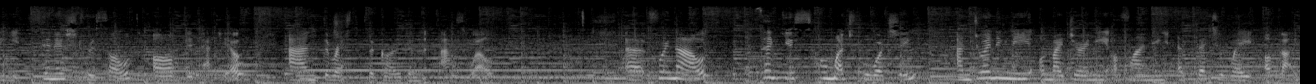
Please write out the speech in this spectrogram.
the finished result of the patio and the rest of the garden as well. Uh, for now, thank you so much for watching and joining me on my journey of finding a better way of life.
